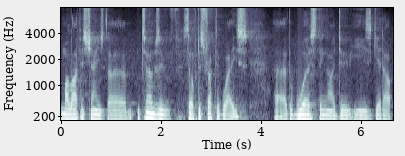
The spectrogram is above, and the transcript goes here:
my life has changed in terms of self-destructive ways. Uh, the worst thing I do is get up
